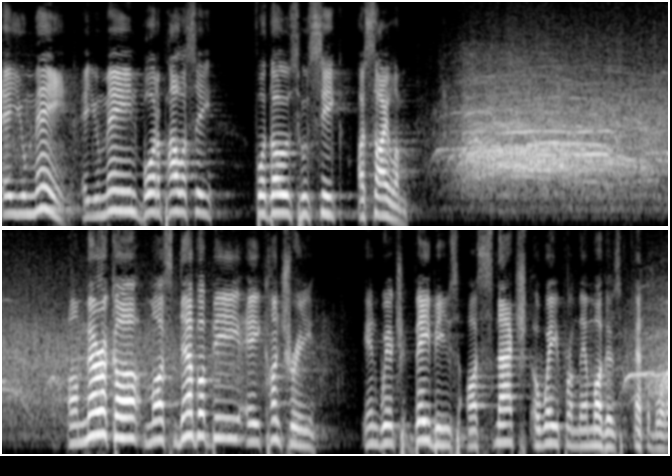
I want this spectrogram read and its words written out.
a humane, a humane border policy for those who seek asylum. America must never be a country in which babies are snatched away from their mothers at the border.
